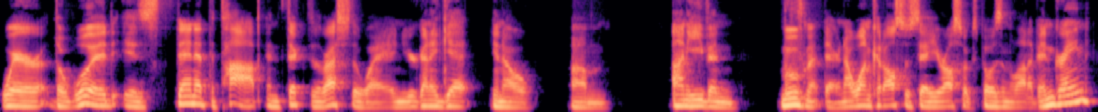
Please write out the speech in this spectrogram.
where the wood is thin at the top and thick the rest of the way, and you're going to get you know um, uneven movement there. Now one could also say you're also exposing a lot of end grain,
